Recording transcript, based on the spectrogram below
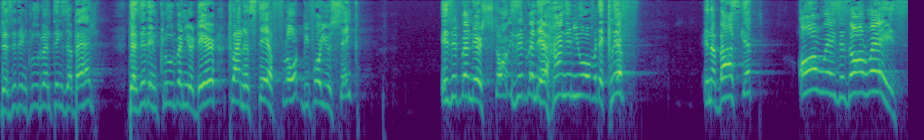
Does it include when things are bad? Does it include when you're there trying to stay afloat before you sink? Is it when they're storm? Is it when they're hanging you over the cliff in a basket? Always is always.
